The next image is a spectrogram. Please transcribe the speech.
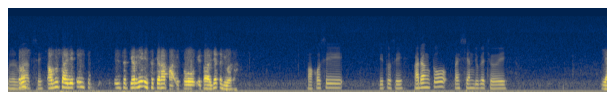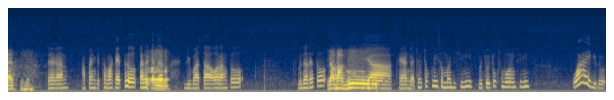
Bener Terus? banget sih. kamu selain itu inse- insecure-nya insecure apa? Itu itu aja atau gimana? Aku sih itu sih. Kadang tuh passion juga cuy. Iya sih. Ya kan? Apa yang kita pakai tuh kadang-kadang Heeh. di mata orang tuh sebenarnya tuh nggak bagus. Ya kayak nggak cocok nih sama di sini. Gak cocok sama orang sini. Why gitu?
